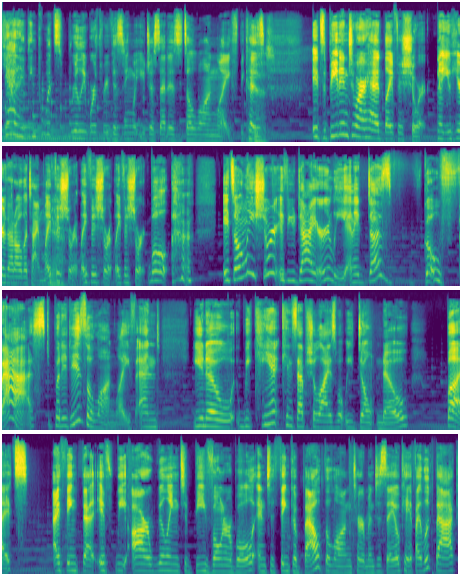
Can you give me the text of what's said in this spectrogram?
Yeah, and I think what's really worth revisiting what you just said is it's a long life because it's beat into our head life is short. No, you hear that all the time. Life Yeah. is short, life is short, life is short. Well, it's only short if you die early and it does go fast, but it is a long life and you know, we can't conceptualize what we don't know, but I think that if we are willing to be vulnerable and to think about the long term and to say, okay, if I look back,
